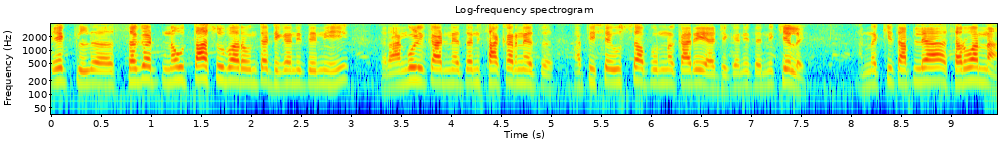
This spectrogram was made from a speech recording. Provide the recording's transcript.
एक ल सगट नऊ तास उभा राहून त्या ठिकाणी त्यांनी ही रांगोळी काढण्याचं आणि साकारण्याचं अतिशय उत्साहपूर्ण कार्य या ठिकाणी त्यांनी केलं आहे आणि नक्कीच आपल्या सर्वांना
